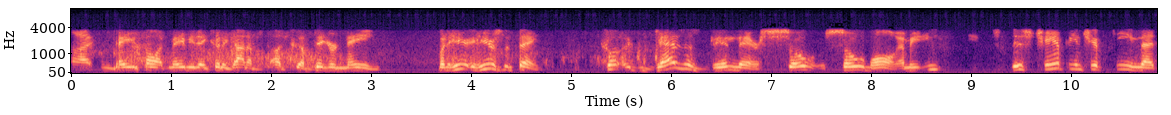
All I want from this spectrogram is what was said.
Uh, they thought maybe they could have got a, a, a bigger name. But here, here's the thing: Dez has been there so so long. I mean, this championship team that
